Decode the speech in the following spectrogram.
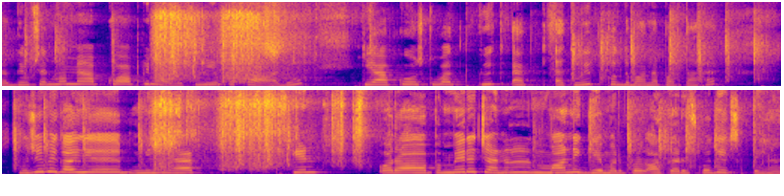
नदीम शर्मा, मैं आपको आपकी नॉलेज के लिए बता दूँ कि आपको उसके बाद क्विक एक्विप को दबाना पड़ता है। मुझे भी गाइस ये मिली है स्किन और आप मेरे चैनल मानिक गेमर पर आकर इसको देख सकते हैं।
